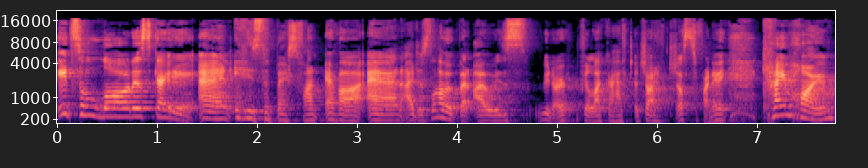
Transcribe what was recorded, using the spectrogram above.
it's a lot of skating and it is the best fun ever and I just love it. But I was, you know, feel like I have to, try to justify anything. Came home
